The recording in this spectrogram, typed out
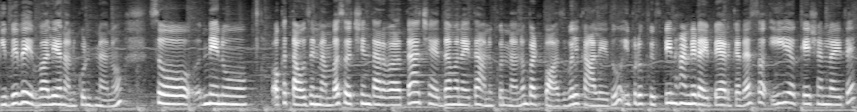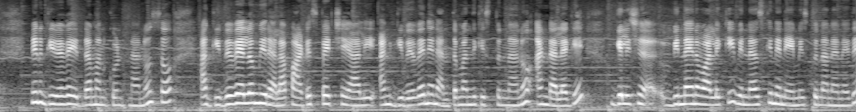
గివ్ అవే ఇవ్వాలి అని అనుకుంటున్నాను. సో నేను ఒక థౌజండ్ మెంబర్స్ వచ్చిన తర్వాత చేద్దామని అయితే అనుకున్నాను బట్ పాసిబుల్ కాలేదు. ఇప్పుడు ఫిఫ్టీన్ హండ్రెడ్ అయిపోయారు కదా సో ఈ ఒకేషన్లో అయితే నేను గివ్ అవే ఇద్దాం అనుకుంటున్నాను. సో ఆ గివ్ అవేలో మీరు ఎలా పార్టిసిపేట్ చేయాలి అండ్ గివ్ అవే నేను ఎంతమందికి ఇస్తున్నాను అండ్ అలాగే గెలిచిన విన్ అయిన వాళ్ళకి విన్నర్స్కి నేను ఏమి ఇస్తున్నాను అనేది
